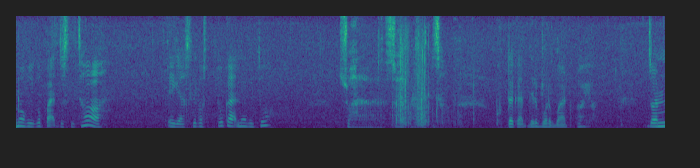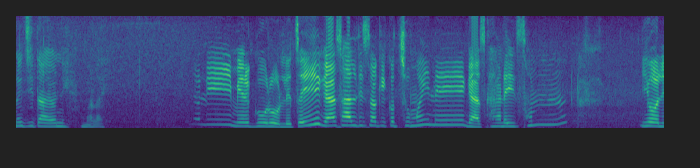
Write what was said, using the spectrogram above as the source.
मकैको पात जस्तो छ। यही घाँसले कस्तो काट्ने रहेछ? स्वार रहेछ। खुट्टा काटिदिएर बर्बाद भयो। झन्नै जितायो नि मलाई। मेरो गोरुहरूले चाहिँ घाँस हालिदिइसकेको छु मैले। घाँस खाँदैछन्। यो अलि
